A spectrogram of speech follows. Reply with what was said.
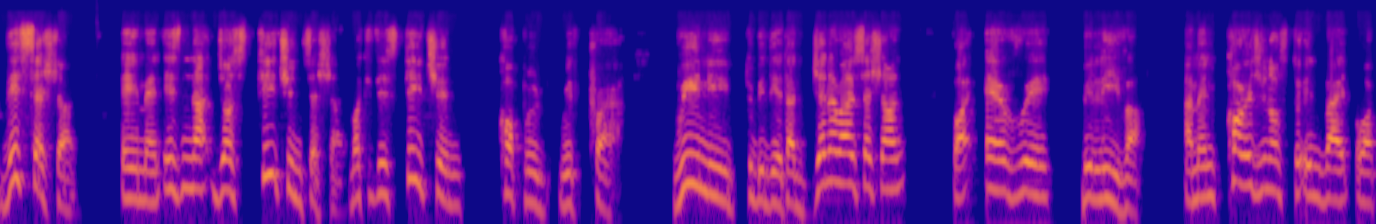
This session amen, is not just teaching session, but it is teaching coupled with prayer. We need to be there at general session for every believer. I'm encouraging us to invite our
